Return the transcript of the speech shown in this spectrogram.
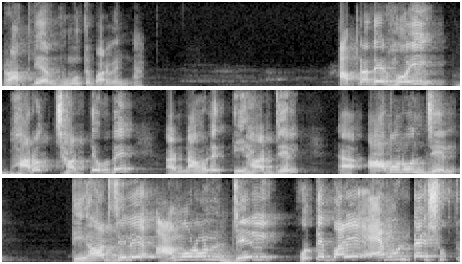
রাত্রি আর ঘুমোতে পারবেন না। আপনাদের হই ভারত ছাড়তে হবে আর না হলে তিহার জেল আমরণ জেল। তিহার জেলে আমরণ জেল হতে পারে এমনটাই সূত্র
